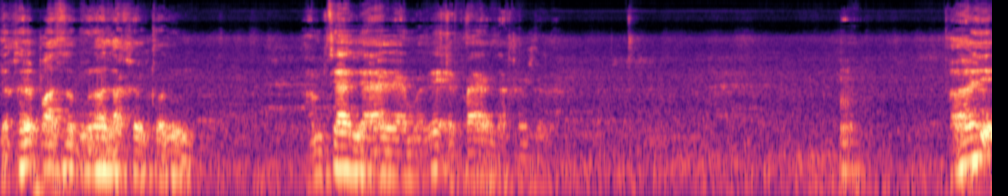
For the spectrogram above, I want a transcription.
दखलपात्र गुन्हा दाखल करून आमच्या न्यायालयामध्ये एफ आय आर दाखल केला आणि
